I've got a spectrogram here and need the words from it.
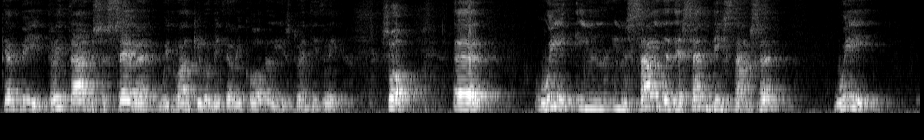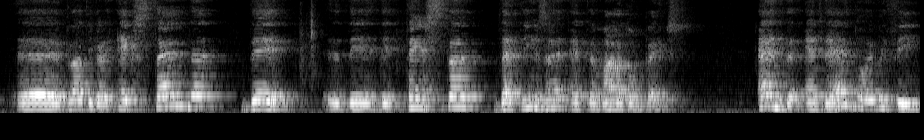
Can be 3 times 7 with 1 kilometer recovery is 23. So, Uh, we, in, inside the same distance, uh, we uh, practically extend the, uh, the, the test that is at the marathon pace. And at the end of everything,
